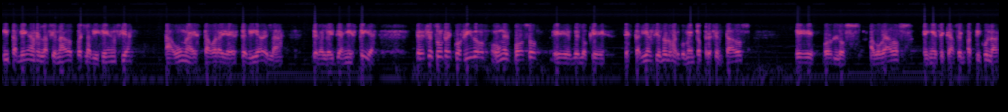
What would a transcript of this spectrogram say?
y también han relacionado pues la vigencia aún a esta hora y a este día de la de la ley de amnistía. Ese es un recorrido un esbozo eh, de lo que estarían siendo los argumentos presentados eh, por los abogados en ese caso en particular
